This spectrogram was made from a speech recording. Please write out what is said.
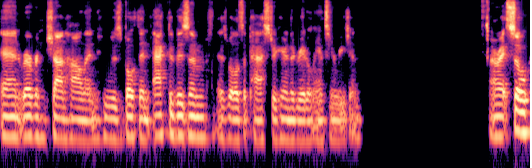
and Reverend Sean Holland, who is both in activism as well as a pastor here in the Greater Lansing region. All right, so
